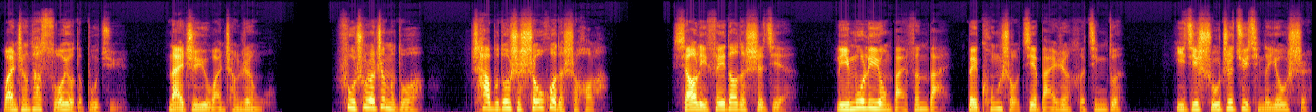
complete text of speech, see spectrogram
完成他所有的布局，乃至于完成任务。付出了这么多，差不多是收获的时候了。小李飞刀的世界，李牧利用百分百被空手接白刃和金盾，以及熟知剧情的优势，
